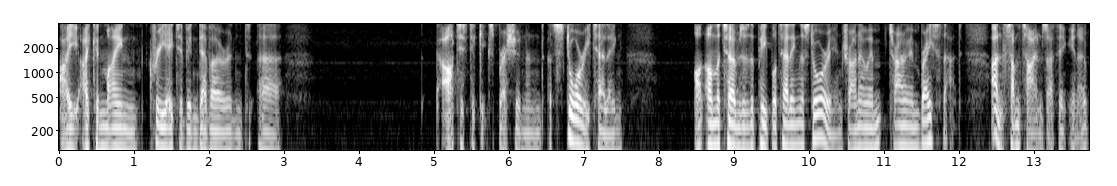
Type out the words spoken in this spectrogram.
I I can mine creative endeavor and uh, artistic expression and uh, storytelling on, on the terms of the people telling the story and trying to em, trying to embrace that. And sometimes I think you know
